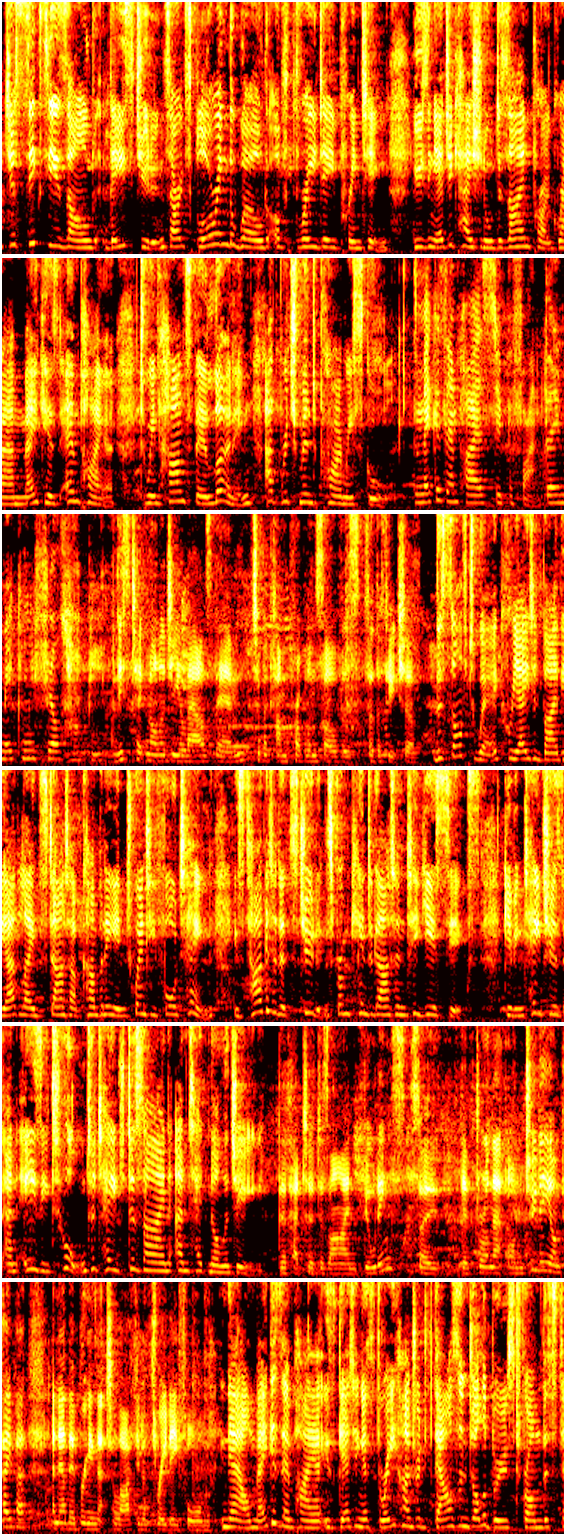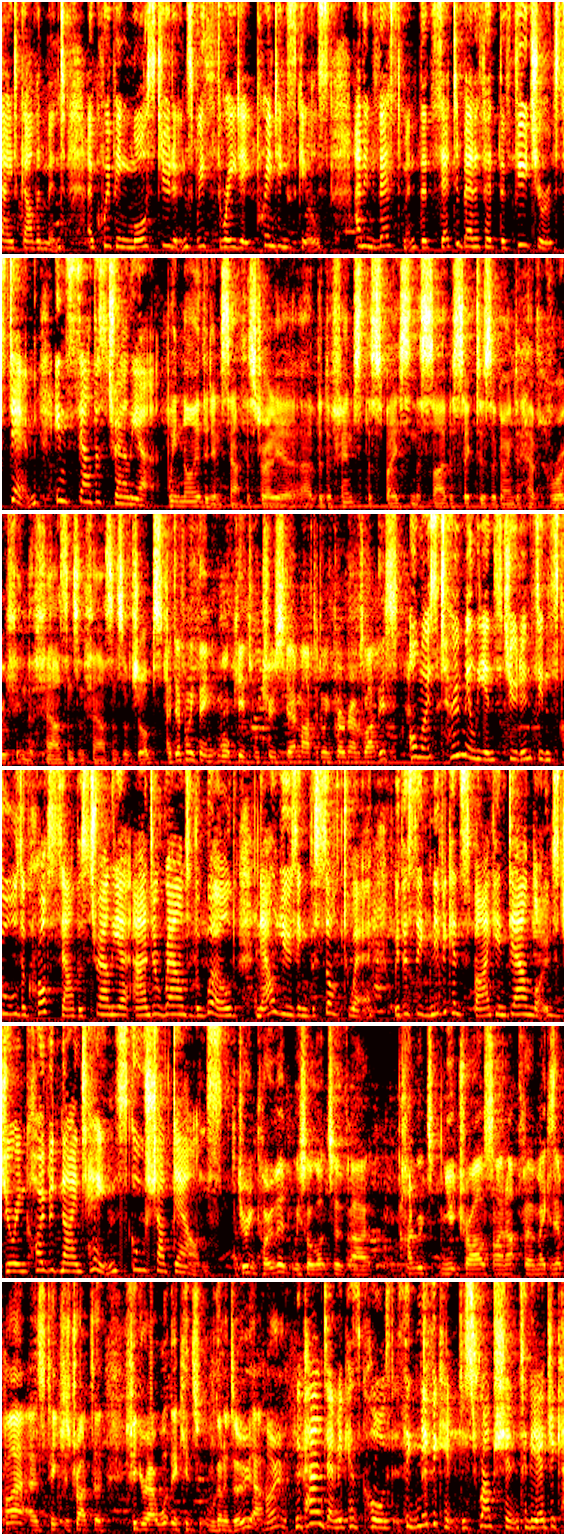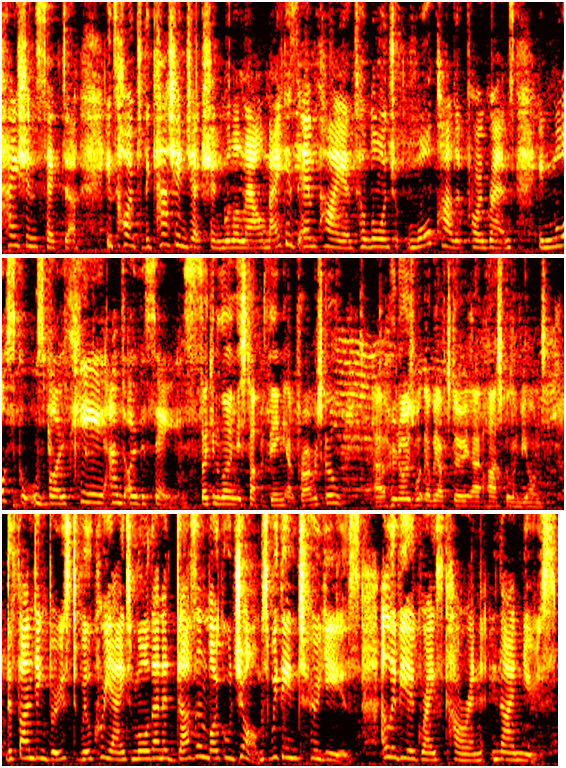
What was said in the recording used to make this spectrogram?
At just six years old, these students are exploring the world of 3D printing using educational design program Makers Empire to enhance their learning at Richmond Primary School. Makers Empire is super fun. They make me feel happy. This technology allows them to become problem solvers for the future. The software, created by the Adelaide startup company in 2014, is targeted at students from kindergarten to year six, giving teachers an easy tool to teach design and technology. They've had to design buildings, so they've drawn that on 2D on paper, and now they're bringing that to life in a 3D form. Now, Makers Empire is getting a $300,000 boost from the state government, equipping more students with 3D printing skills, an investment that's set to benefit the future of STEM in South Australia. We know that in South Australia, uh, the defence, the space, and the cyber sectors are going to have growth in the thousands and thousands of jobs. I definitely think more kids will choose STEM after doing programs like this. Almost 2 million students in schools across South Australia and around the world now using the software, with a significant spike in downloads during COVID 19 school shutdowns. During COVID, we saw lots of uh, hundreds new trials sign up for Makers Empire as teachers try to figure out what their kids were going to do at home. The pandemic has caused significant disruption to the education sector. It's hoped the cash injection will allow Makers Empire to launch more pilot programs in more schools, both here and overseas. If they can learn this type of thing at primary school, uh, who knows what they'll be able to do at high school and beyond. The funding boost will create more than a dozen local jobs within two years. Olivia Grace Curran, 9 News.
